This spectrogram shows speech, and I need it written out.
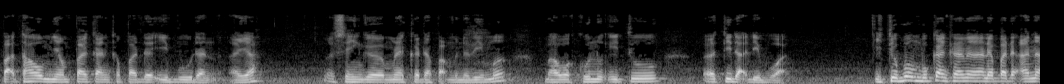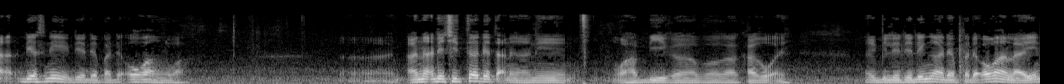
4 tahun menyampaikan kepada ibu dan ayah sehingga mereka dapat menerima bahawa kunut itu uh, tidak dibuat. Itu pun bukan kerana daripada anak dia sendiri dia daripada orang luar. Uh, anak dia cerita dia tak dengar ni wahabi ke apa karut ni. Bila dia dengar daripada orang lain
